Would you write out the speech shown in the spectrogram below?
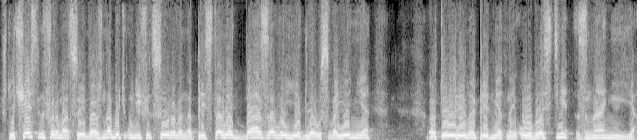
что часть информации должна быть унифицирована, представлять базовые для усвоения э, той или иной предметной области знания.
